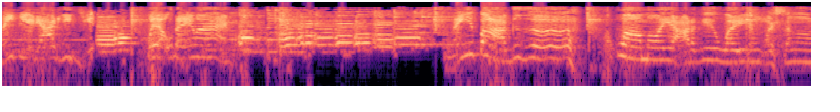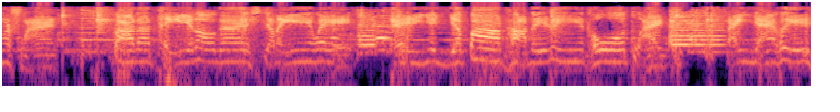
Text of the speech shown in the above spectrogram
你爹俩理解，不要怠慢。恁把个黄毛丫的给我用绳拴，把他推到个西门外，哎，一一把他的人头断。三千岁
